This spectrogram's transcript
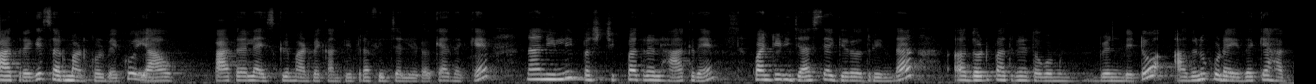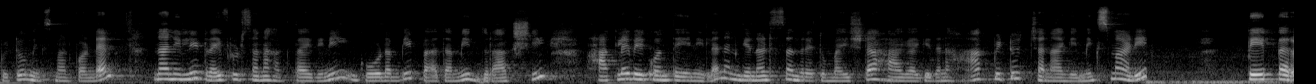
ಪಾತ್ರೆಗೆ ಸರ್ವ್ ಮಾಡ್ಕೊಳ್ಬೇಕು. ಯಾವ ಪಾತ್ರೆಯಲ್ಲಿ ಐಸ್ ಕ್ರೀಮ್ ಮಾಡಬೇಕಂತಿದ್ರೆ ಫ್ರಿಜ್ಜಲ್ಲಿ ಇಡೋಕ್ಕೆ ಅದಕ್ಕೆ ನಾನಿಲ್ಲಿ ಫಸ್ಟ್ ಚಿಕ್ಕ ಪಾತ್ರೆಯಲ್ಲಿ ಹಾಕಿದೆ, ಕ್ವಾಂಟಿಟಿ ಜಾಸ್ತಿ ಆಗಿರೋದ್ರಿಂದ ದೊಡ್ಡ ಪಾತ್ರೆನ ತೊಗೊಂಡು ಬಂದುಬಿಟ್ಟು ಅದನ್ನು ಕೂಡ ಇದಕ್ಕೆ ಹಾಕಿಬಿಟ್ಟು ಮಿಕ್ಸ್ ಮಾಡಿಕೊಂಡೆ. ನಾನಿಲ್ಲಿ ಡ್ರೈ ಫ್ರೂಟ್ಸನ್ನು ಹಾಕ್ತಾಯಿದ್ದೀನಿ ಗೋಡಂಬಿ, ಬಾದಾಮಿ, ದ್ರಾಕ್ಷಿ ಹಾಕಲೇಬೇಕು ಅಂತ ಏನಿಲ್ಲ. ನನಗೆ ನಟ್ಸ್ ಅಂದರೆ ತುಂಬ ಇಷ್ಟ. ಹಾಗಾಗಿ ಇದನ್ನು ಹಾಕಿಬಿಟ್ಟು ಚೆನ್ನಾಗಿ ಮಿಕ್ಸ್ ಮಾಡಿ ಪೇಪರ್,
